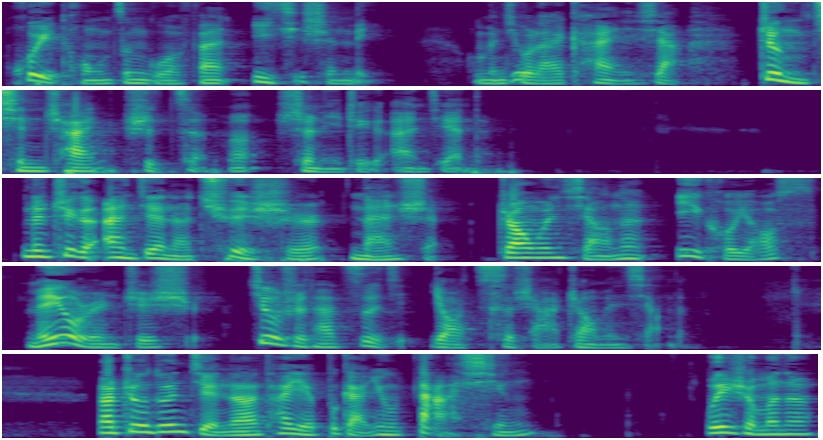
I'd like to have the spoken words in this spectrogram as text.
会同曾国藩一起审理。我们就来看一下郑钦差是怎么审理这个案件的。那这个案件呢，确实难审。张文祥呢，一口咬死，没有人指使，就是他自己要刺杀张文祥的。那郑敦锦呢，他也不敢用大刑，为什么呢？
